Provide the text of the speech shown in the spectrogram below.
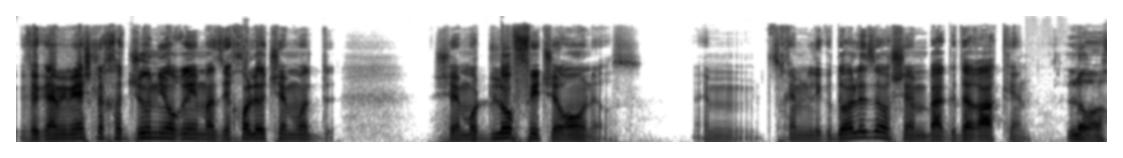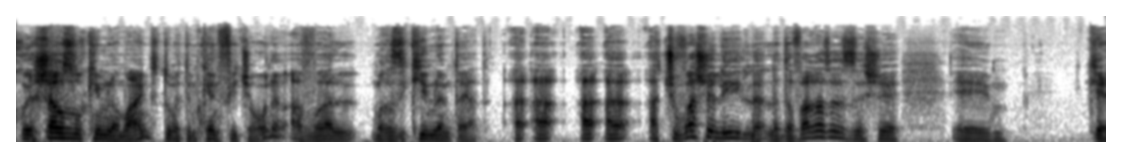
וגם אם יש לך ג'וניורים, אז יכול להיות שהם עוד, שהם עוד לא feature owners. הם צריכים לגדול לזה, או שהם בהגדרה כן? לא, אנחנו ישר זורקים למים, זאת אומרת, הם כן feature owner, אבל מחזיקים להם את היד. התשובה שלי לדבר הזה זה ש... כן,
